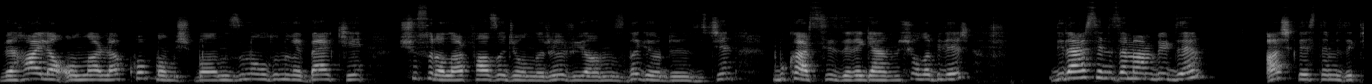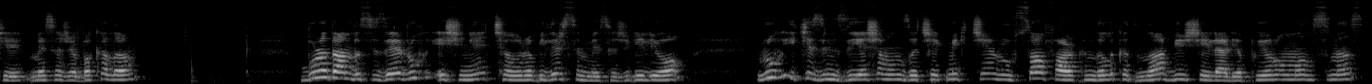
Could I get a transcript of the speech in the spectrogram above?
ve hala onlarla kopmamış bağınızın olduğunu ve belki şu sıralar fazlaca onları rüyanızda gördüğünüz için bu kart sizlere gelmiş olabilir. Dilerseniz hemen bir de aşk destemizdeki mesaja bakalım. Buradan da size ruh eşini çağırabilirsin mesajı geliyor. Ruh ikizinizi yaşamınıza çekmek için ruhsal farkındalık adına bir şeyler yapıyor olmalısınız.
